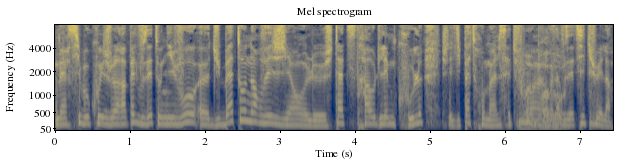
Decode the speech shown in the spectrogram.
Merci beaucoup. Et je le rappelle, vous êtes au niveau euh, du bateau norvégien, le Stadstraud Lemkool. Je l'ai dit pas trop mal cette fois. Ouais, bravo. Voilà, vous êtes situé là.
